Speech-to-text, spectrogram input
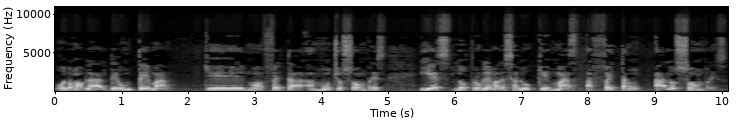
Hoy vamos a hablar de un tema que nos afecta a muchos hombres y es los problemas de salud que más afectan a los hombres.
